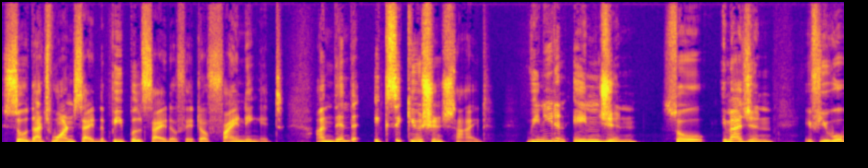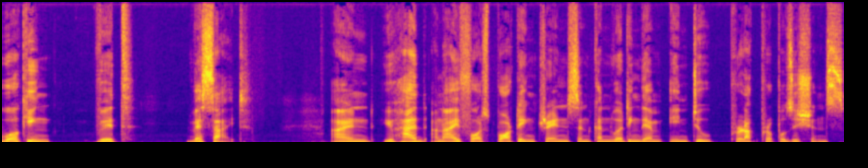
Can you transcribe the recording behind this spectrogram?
So, that's one side, the people side of it, of finding it. And then the execution side, we need an engine. So, imagine if you were working with Westside and you had an eye for spotting trends and converting them into product propositions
